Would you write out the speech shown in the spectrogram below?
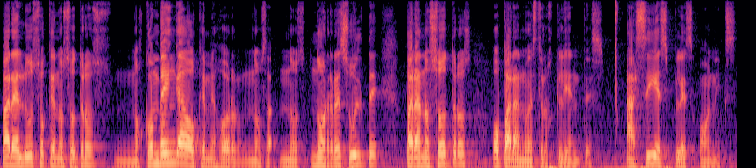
para el uso que nosotros nos convenga o que mejor nos, nos, nos resulte para nosotros o para nuestros clientes. Así es Ples Onyx.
